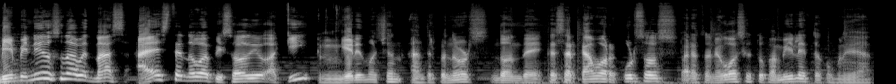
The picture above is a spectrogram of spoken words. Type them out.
Bienvenidos una vez más a este nuevo episodio aquí en Get It Motion Entrepreneurs, donde te acercamos recursos para tu negocio, tu familia y tu comunidad.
